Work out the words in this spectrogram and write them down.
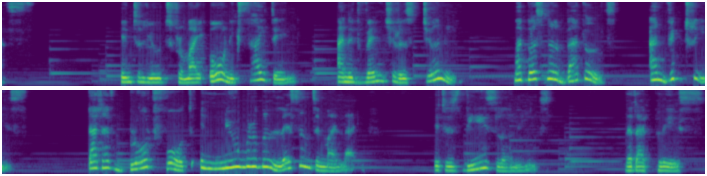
us. Interludes from my own exciting and adventurous journey, my personal battles and victories that have brought forth innumerable lessons in my life. It is these learnings that I place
